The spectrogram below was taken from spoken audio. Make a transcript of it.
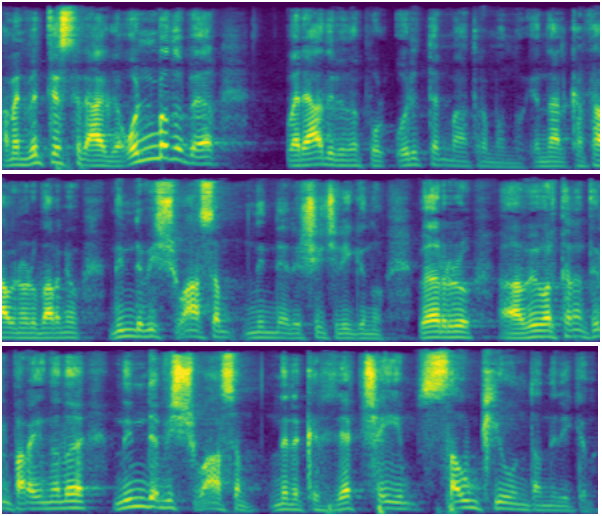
അവൻ വ്യത്യസ്തരാകുക. ഒൻപത് പേർ വരാതിരുന്നപ്പോൾ ഒരുത്തൻ മാത്രം വന്നു. എന്നാൽ കർത്താവിനോട് പറഞ്ഞു നിന്റെ വിശ്വാസം നിന്നെ രക്ഷിച്ചിരിക്കുന്നു. വേറൊരു വിവർത്തനത്തിൽ പറയുന്നത് നിന്റെ വിശ്വാസം നിനക്ക് രക്ഷയും സൗഖ്യവും തന്നിരിക്കുന്നു.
